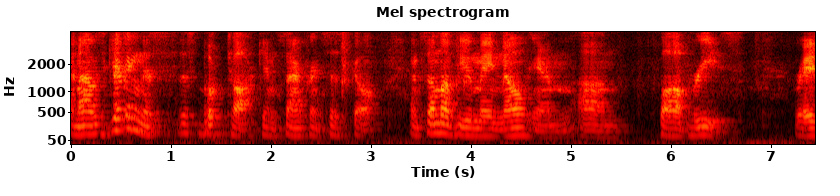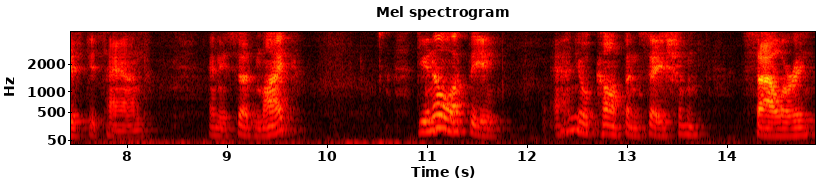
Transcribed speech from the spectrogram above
And I was giving this, this book talk in San Francisco, and some of you may know him. Um, Bob Rees raised his hand and he said, Mike, do you know what the annual compensation salary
